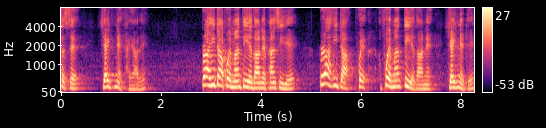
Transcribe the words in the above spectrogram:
ဆက်ဆက်ရိုက်နှက်ခံရတယ်ပရဟိတအဖွဲ့မှန်းတည်ရသားနဲ့ဖမ်းဆီးတယ်ပရဟိတအဖွဲ့အဖွဲ့မှန်းတည်ရသားနဲ့ရိုက်နှက်တယ်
